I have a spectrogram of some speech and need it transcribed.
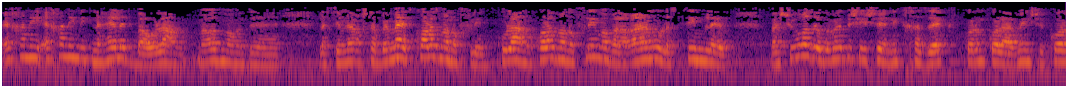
איך אני, איך אני מתנהלת בעולם, מאוד מאוד uh, לשים לב. עכשיו באמת, כל הזמן נופלים, כולנו, כל הזמן נופלים, אבל הרעיון הוא לשים לב. והשיעור הזה הוא באמת בשביל שנתחזק, קודם כל להבין שכל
